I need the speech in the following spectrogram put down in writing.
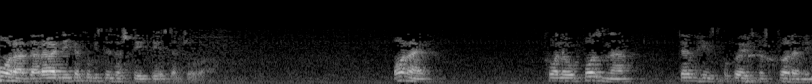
mora da radi kako bi se zaštitio i sačuvao. Onaj ko ne upozna tevhid po kojeg smo stvoreni,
